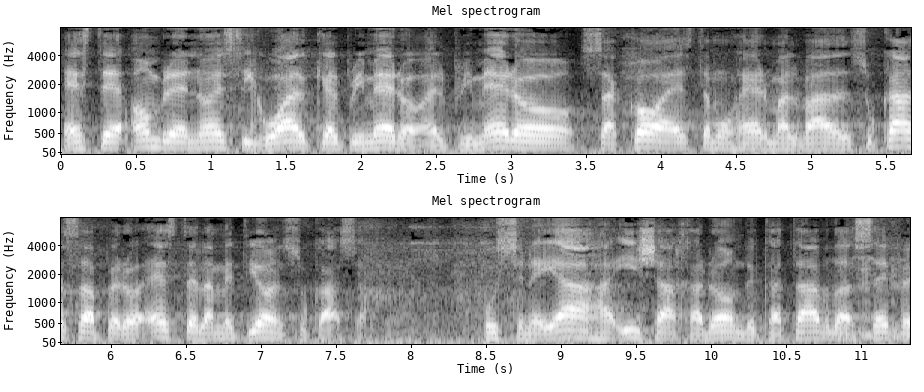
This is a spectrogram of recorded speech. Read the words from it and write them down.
este hombre no es igual que el primero. El primero sacó a esta mujer malvada de su casa, pero este la metió en su casa. ושניה האיש האחרון וכתב לה ספר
